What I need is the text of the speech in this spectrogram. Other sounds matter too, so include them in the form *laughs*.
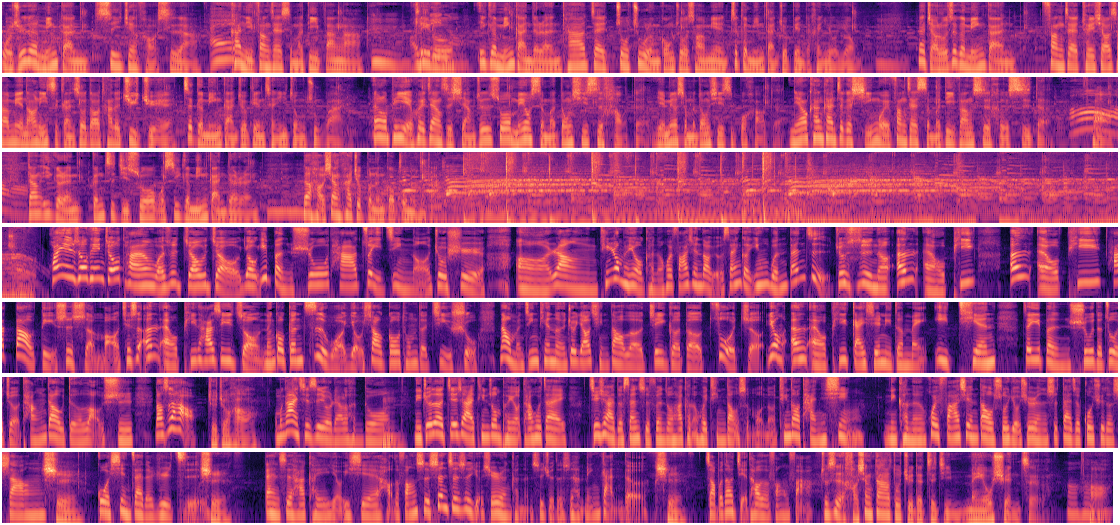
我觉得敏感是一件好事啊，哎，看你放在什么地方啊。嗯，例如一个敏感的人，他在做助人工作上面，这个敏感就变得很有用。嗯，那假如这个敏感放在推销上面，然后你一直感受到他的拒绝，这个敏感就变成一种阻碍。NLP 也会这样子想，就是说没有什么东西是好的，也没有什么东西是不好的。你要看看这个行为放在什么地方是合适的。哦，当一个人跟自己说“我是一个敏感的人”，那好像他就不能够不敏感。收听周团，我是九九。有一本书，它最近呢，就是呃，让听众朋友可能会发现到有三个英文单字，就是呢，NLP。NLP 它到底是什么？其实 NLP 它是一种能够跟自我有效沟通的技术。那我们今天呢，就邀请到了这个的作者，用 NLP 改写你的每一天这一本书的作者唐道德老师。老师好，九九好。我们刚才其实有聊了很多，嗯、你觉得接下来听众朋友他会在接下来的三十分钟，他可能会听到什么呢？听到弹性。你可能会发现到说，有些人是带着过去的伤，是。过现在的日子，是，但是他可以有一些好的方式，甚至是有些人可能是觉得是很敏感的，是。找不到解套的方法，就是好像大家都觉得自己没有选择，嗯，哦，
